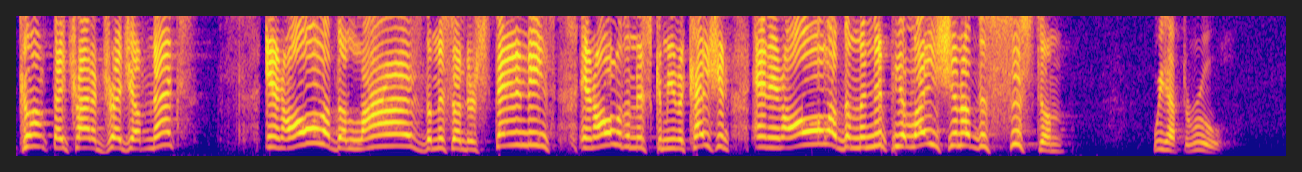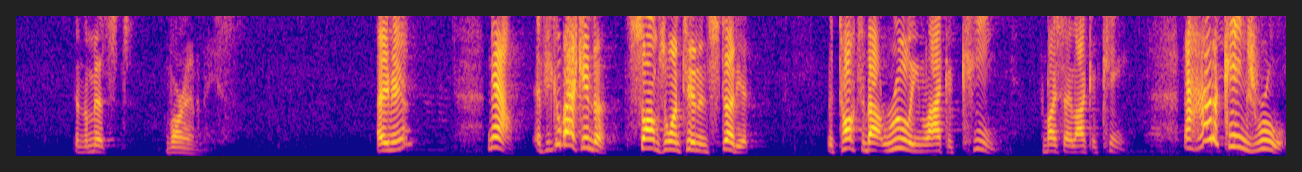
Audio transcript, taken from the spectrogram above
gunk they try to dredge up next, in all of the lies, the misunderstandings, in all of the miscommunication, and in all of the manipulation of the system, we have to rule in the midst of our enemies. Amen? Now, if you go back into Psalms 110 and study it, it talks about ruling like a king. Everybody say, like a king. Now, how do kings rule?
